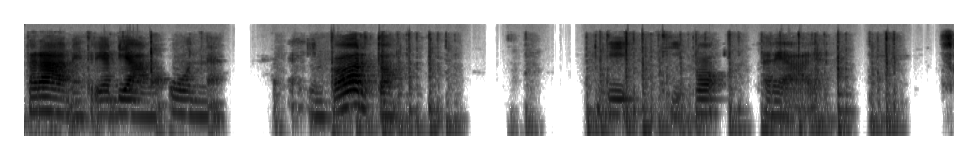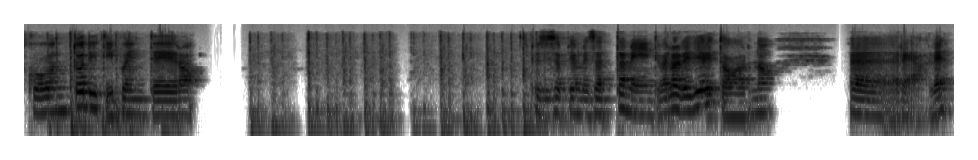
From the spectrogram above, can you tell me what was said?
Parametri abbiamo un importo di tipo reale, sconto di tipo intero. Così sappiamo esattamente il valore di ritorno eh, reale.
